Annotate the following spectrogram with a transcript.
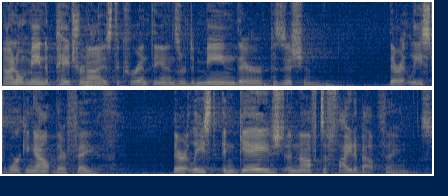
Now, I don't mean to patronize the Corinthians or demean their position. They're at least working out their faith. They're at least engaged enough to fight about things.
